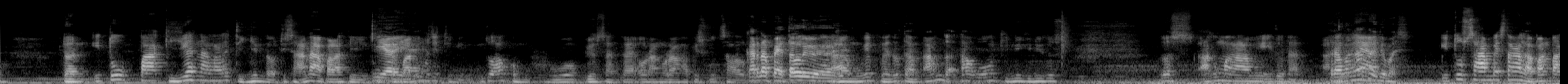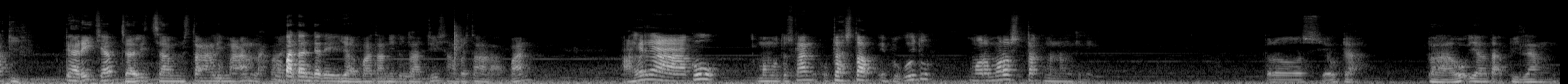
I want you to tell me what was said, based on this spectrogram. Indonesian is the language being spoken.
dan itu pagi kan nalarnya dingin tuh di sana apalagi. Di Iya, tempatku iya. masih dingin. Itu aku gembok biasa kayak orang-orang habis futsal. Karena battle gitu ya. mungkin battle dan aku nggak tahu oh, gini gini terus terus aku mengalami itu dan Berapa lama itu, Mas? itu sampai setengah delapan pagi. Dari jam? Dari jam setengah limaan lah empatan dari ya empatan itu tadi sampai setengah delapan. Akhirnya aku memutuskan udah stop. Ibuku itu moro-moro stuck menang gini. Terus ya udah bau yang tak bilang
